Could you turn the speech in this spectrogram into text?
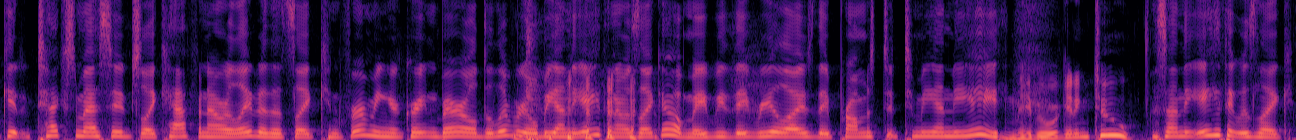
get a text message like half an hour later that's like confirming your crate and barrel delivery will be on the eighth. and I was like, Oh, maybe they realized they promised it to me on the eighth. Maybe we're getting two. So on the 8th, it was like,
